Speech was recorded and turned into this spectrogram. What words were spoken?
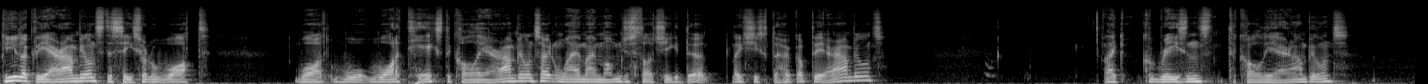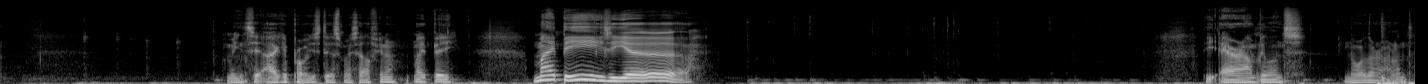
Can you look the air ambulance to see sort of what, what, wh- what it takes to call the air ambulance out, and why my mum just thought she could do it? Like she's to hook up the air ambulance. Like reasons to call the air ambulance. I mean, see, I could probably just do this myself. You know, might be, might be easier. the air ambulance, Northern Ireland.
